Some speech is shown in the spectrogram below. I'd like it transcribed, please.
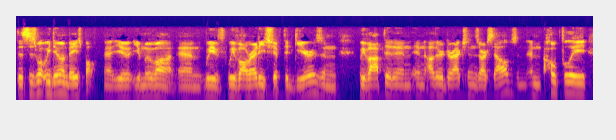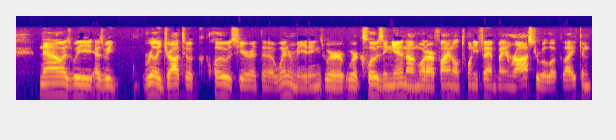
this is what we do in baseball. Uh, you you move on, and we've we've already shifted gears, and we've opted in in other directions ourselves, and, and hopefully now as we as we really draw to a close here at the winter meetings. We're we're closing in on what our final 25 man roster will look like, and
